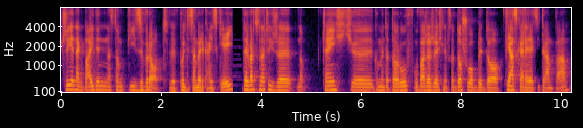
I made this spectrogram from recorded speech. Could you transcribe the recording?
czy jednak Biden nastąpi zwrot w polityce amerykańskiej. Też warto zaznaczyć, że no, część e, komentatorów uważa, że jeśli na przykład doszłoby do fiaska reelekcji Trumpa,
